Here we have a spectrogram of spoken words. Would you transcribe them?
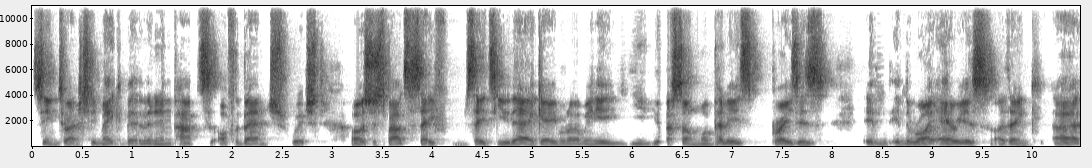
seemed to actually make a bit of an impact off the bench, which I was just about to say say to you there, Gabriel. I mean, you, have some Montpellier's praises in in the right areas, I think. Uh,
